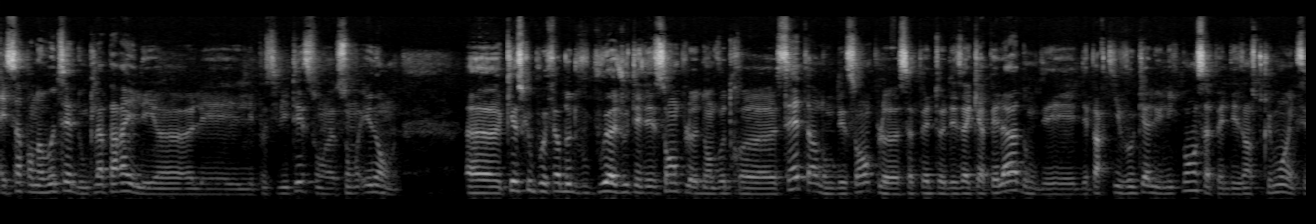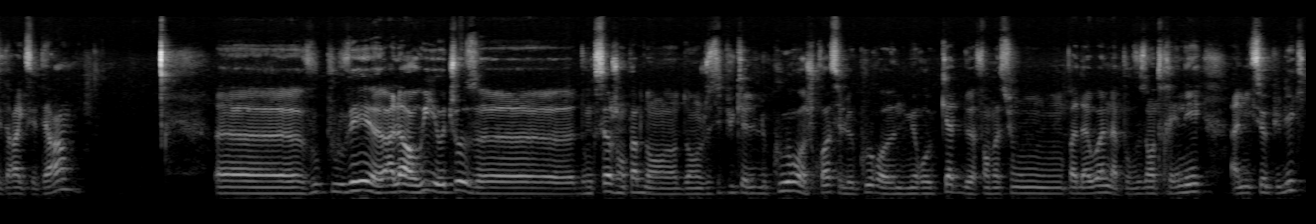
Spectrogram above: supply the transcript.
et ça pendant votre set. Donc là, pareil, les, euh, les, possibilités sont, sont énormes. Euh, qu'est-ce que vous pouvez faire d'autre? Vous pouvez ajouter des samples dans votre euh, set. Hein. donc des samples, ça peut être des acapellas, donc des, parties vocales uniquement, ça peut être des instruments, etc. etc. vous pouvez... alors oui, autre chose, donc ça j'en parle dans, dans je sais plus quel cours, je crois c'est le cours numéro 4 de la formation Padawan là, pour vous entraîner à mixer au public.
